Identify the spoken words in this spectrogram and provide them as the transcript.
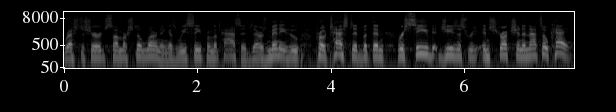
Rest assured, some are still learning. As we see from the passage, there was many who protested but then received Jesus' instruction, and that's okay.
